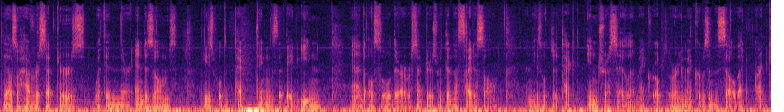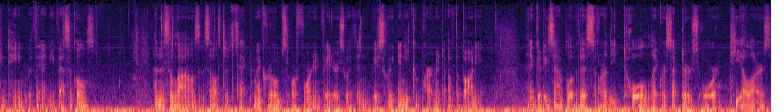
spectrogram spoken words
They also have receptors within their endosomes. These will detect things that they've eaten, and also there are receptors within the cytosol, and these will detect intracellular microbes or any microbes in the cell that aren't contained within any vesicles. And this allows cells to detect microbes or foreign invaders within basically any compartment of the body. A good example of this are the toll-like receptors or TLRs,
